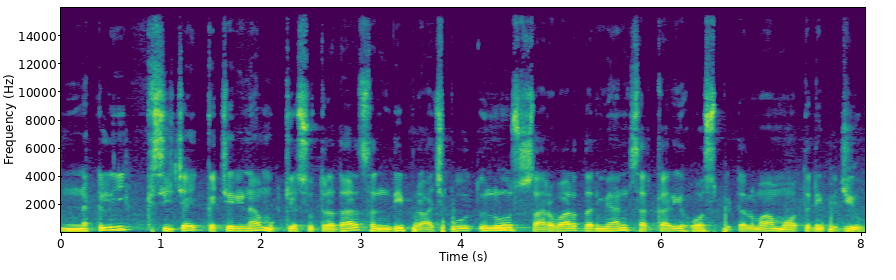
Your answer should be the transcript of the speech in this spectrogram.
નકલી સિંચાઈ કચેરીના મુખ્ય સૂત્રધાર સંદીપ રાજપૂતનું સારવાર દરમિયાન સરકારી હોસ્પિટલમાં મોત નીપજ્યું.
